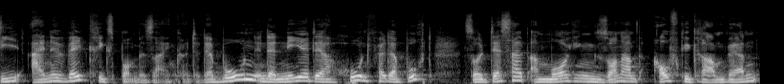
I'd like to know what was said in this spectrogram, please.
die eine Weltkriegsbombe sein könnte. Der Boden in der Nähe der Hohenfelder Bucht soll deshalb am morgigen Sonnabend aufgegraben werden,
